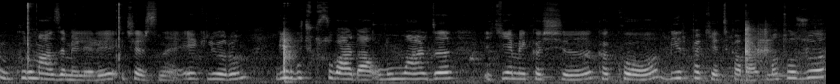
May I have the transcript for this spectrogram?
Tüm kuru malzemeleri içerisine ekliyorum. 1,5 su bardağı unum vardı. 2 yemek kaşığı kakao, 1 paket kabartma tozu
